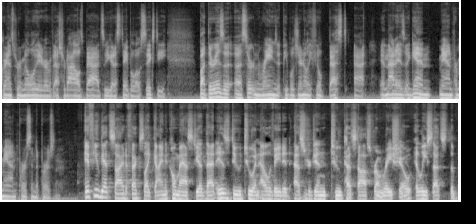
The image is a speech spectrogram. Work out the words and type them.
picograms per milliliter of estradiol is bad, so you got to stay below 60. But there is a, a certain range that people generally feel best at, and that is, again, man per man, person to person if you get side effects like gynecomastia, that is due to an elevated estrogen to testosterone ratio. At least that's the,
